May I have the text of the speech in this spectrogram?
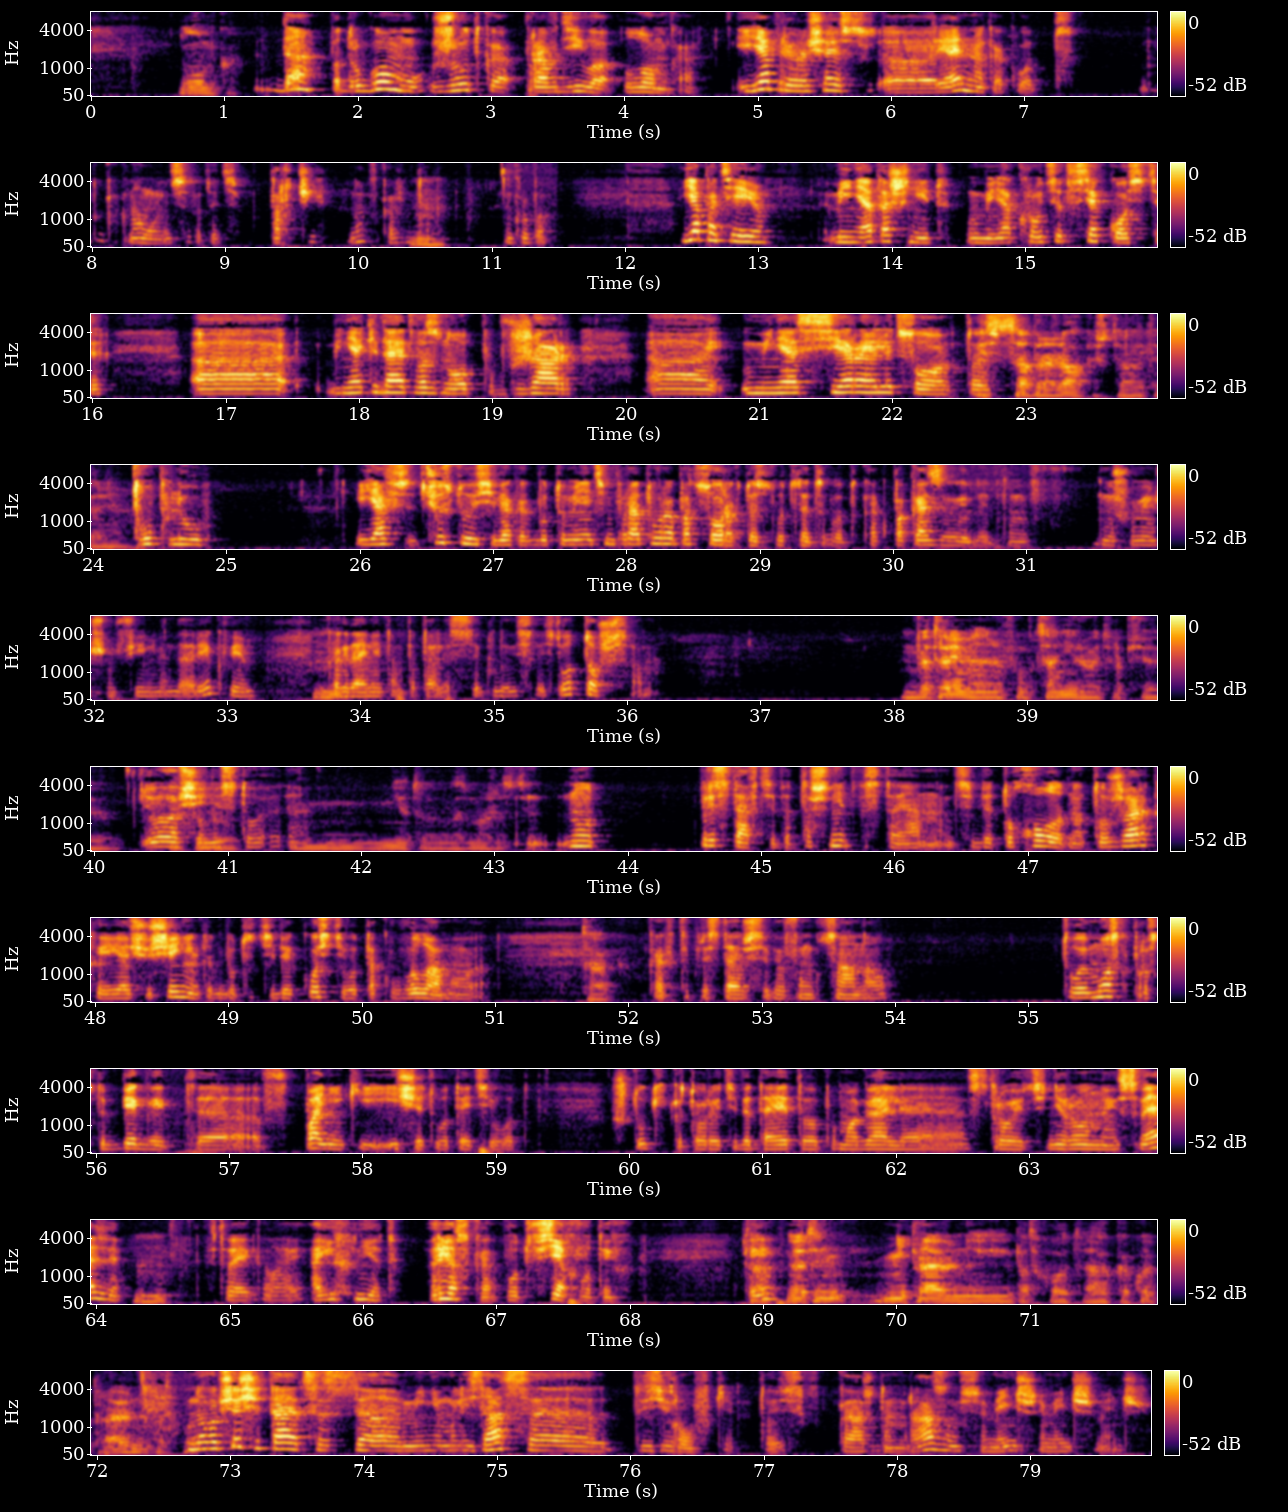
Ломка. Да, по-другому жутко, правдиво, ломка. И я превращаюсь э, реально как вот, как на улице вот эти торчи, да, скажем Мгм. так, грубо. Я потею, меня тошнит, у меня крутят все кости, а, меня кидает в озноб, в жар, а, у меня серое лицо, то есть с соображалкой что это туплю. И я вс- чувствую себя, как будто у меня температура под 40. То есть вот это вот, как показывали там в нашумевшем фильме, да, «Реквием», Мгм. когда они там пытались с иглы слезть. Вот то же самое. В это время, наверное, функционировать вообще И вообще не стоит, да. нету возможности. Ну, представь, тебя тошнит постоянно, тебе то холодно, то жарко, и ощущение, как будто тебе кости вот так выламывают. Так. Как ты представишь себе функционал? Твой мозг просто бегает э, в панике и ищет вот эти вот штуки, которые тебе до этого помогали строить нейронные связи Мгм. в твоей голове, а их нет. резко, вот всех вот их. Так, но это неправильный подход. А какой правильный подход? Ну, вообще считается за минимализация дозировки. То есть каждым разом все меньше, меньше, меньше.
